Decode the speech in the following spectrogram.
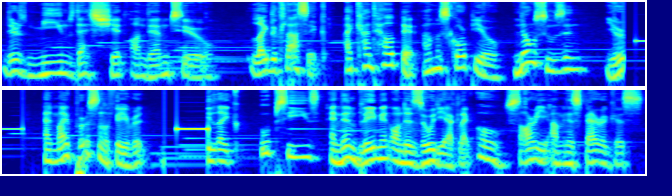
there's memes that shit on them too. Like the classic, I can't help it, I'm a Scorpio. No Susan, you're And my personal favorite, like oopsies and then blame it on the zodiac like, oh sorry, I'm an asparagus.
